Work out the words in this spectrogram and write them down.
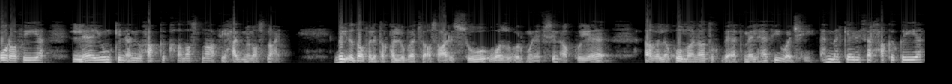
خرافية لا يمكن أن يحققها مصنع في حجم مصنعي. بالإضافة لتقلبات في أسعار السوق وظهور منافسين أقوياء أغلقوا مناطق بأكملها في وجهي. أما الكارثة الحقيقية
